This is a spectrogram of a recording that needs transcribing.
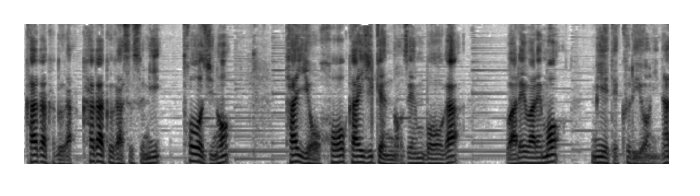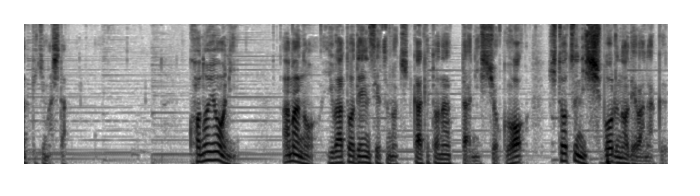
科学が科学が進み当時の太陽崩壊事件の全貌が我々も見えてくるようになってきました。このように天の岩戸伝説のきっかけとなった日食を一つに絞るのではなく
